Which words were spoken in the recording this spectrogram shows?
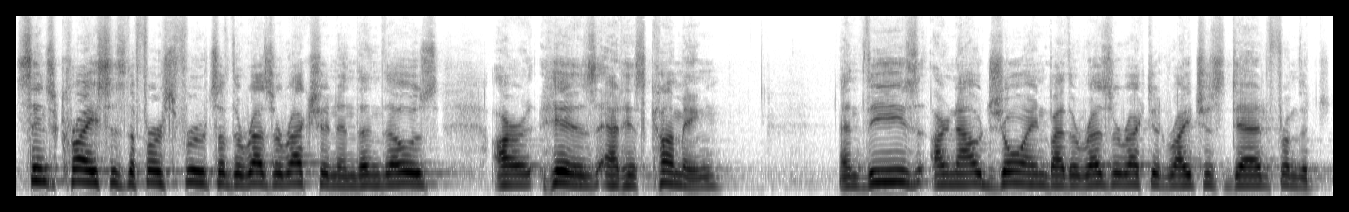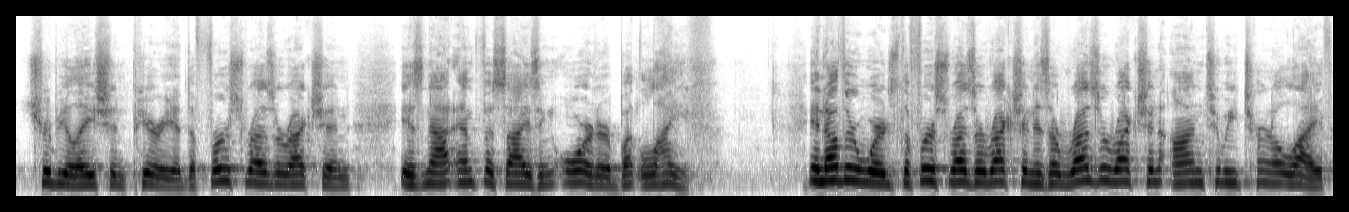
Since Christ is the first fruits of the resurrection, and then those are his at his coming, and these are now joined by the resurrected righteous dead from the tribulation period. The first resurrection is not emphasizing order, but life. In other words, the first resurrection is a resurrection unto eternal life,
